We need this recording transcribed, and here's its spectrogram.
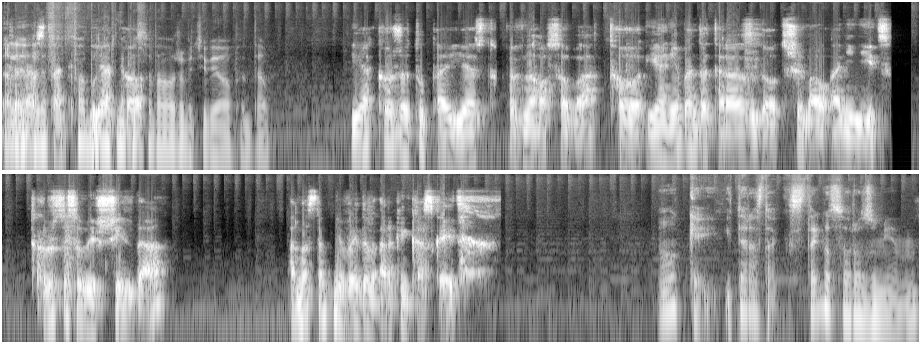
Ale, Teraz ale tak, fabularnie jako- pasowało, żeby ciebie opętał. Jako, że tutaj jest pewna osoba, to ja nie będę teraz go trzymał ani nic. Rzucę sobie shielda, a następnie wejdę w Arcane Cascade. Okej, i teraz tak, z tego co rozumiem.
